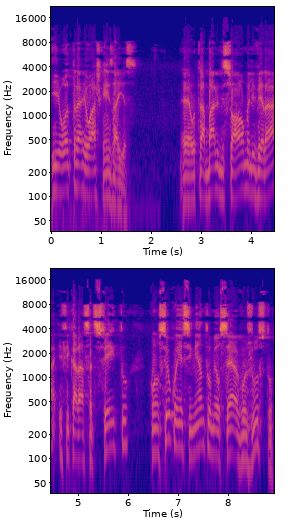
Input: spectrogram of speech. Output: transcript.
e outra eu acho que é em Isaías. É, o trabalho de sua alma ele verá e ficará satisfeito. Com o seu conhecimento, o meu servo justo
